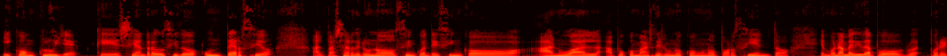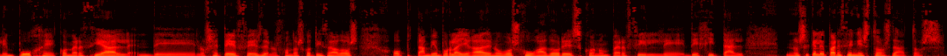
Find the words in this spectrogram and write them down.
y concluye que se han reducido un tercio al pasar del 1,55 anual a poco más del 1,1%, en buena medida por, por el empuje comercial de los ETFs, de los fondos cotizados, o también por la llegada de nuevos jugadores con un perfil eh, digital. No sé qué le parecen estos datos.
